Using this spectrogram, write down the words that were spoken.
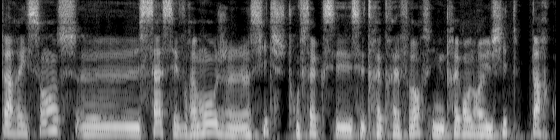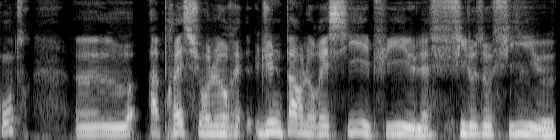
par essence, euh, ça c'est vraiment, j'incite, je trouve ça que c'est très très fort, c'est une très grande réussite. Par contre, euh, après sur le d'une part le récit et puis la philosophie euh,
